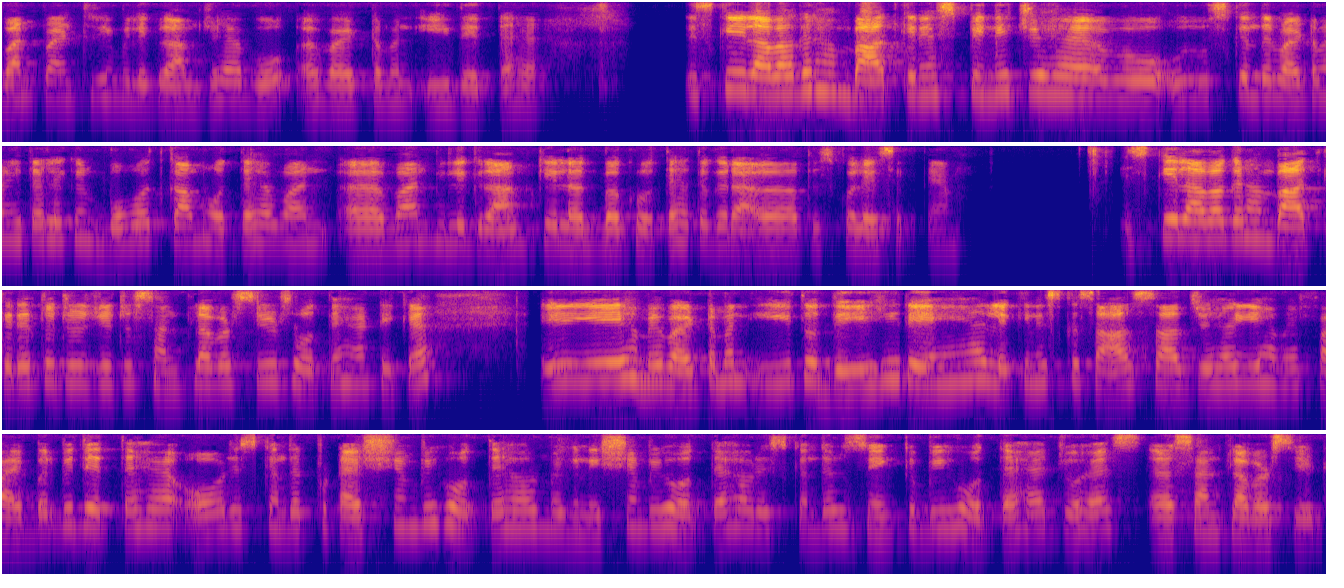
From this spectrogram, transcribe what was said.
वन पॉइंट थ्री मिलीग्राम जो है वो वाइटामिन ई देता है। इसके अलावा अगर हम बात करें स्पिनिच जो है वो, उसके अंदर वाइटामिन होता है, लेकिन बहुत कम होता है वन वन मिलीग्राम के लगभग होता है। तो अगर आप इसको ले सकते हैं। इसके अलावा अगर हम बात करें तो जो, ये जो सनफ्लावर सीड्स होते हैं, ठीक है, ये हमें विटामिन ई तो दे ही रहे हैं, लेकिन इसके साथ साथ जो है ये हमें फाइबर भी देते हैं और इसके अंदर पोटेशियम भी होते हैं और मैग्नीशियम भी होता है और इसके अंदर जिंक भी होता है जो है सनफ्लावर सीड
